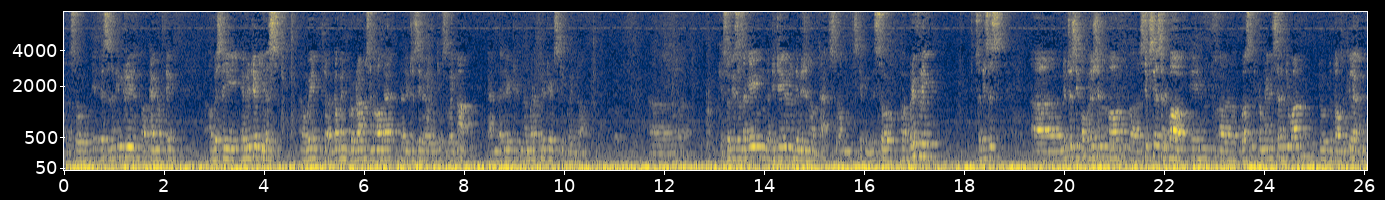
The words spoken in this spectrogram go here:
Uh, so it, this is an increase uh, kind of thing. Obviously, every 10 years, uh, with government programs and all that, the literacy level keeps going up, and the number of illiterates keep going down. Uh, okay, so this is again the detailed division of that. So I'm skipping this. So uh, briefly, so this is uh, literacy population of uh, six years and above in person from 1971 to 2011.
